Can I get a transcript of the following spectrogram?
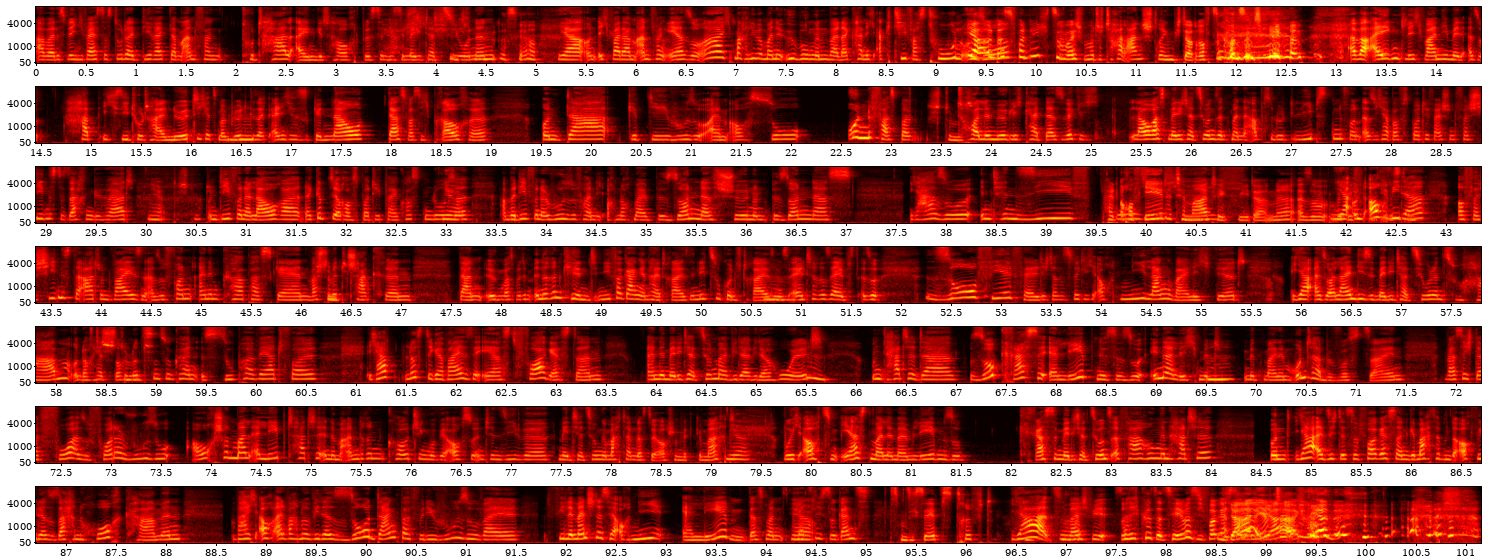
Aber deswegen, ich weiß, dass du da direkt am Anfang total eingetaucht bist in diese Ich Meditationen. liebe das, ja. Ja, und ich war da am Anfang eher so, ah, ich mache lieber meine Übungen, weil da kann ich aktiv was tun und ja, so. und das fand ich zum Beispiel total anstrengend, mich darauf zu konzentrieren. Aber eigentlich waren die mit, also habe ich sie total nötig, jetzt mal blöd gesagt. Eigentlich ist es genau das, was ich brauche. Und da gibt die Ruso einem auch so unfassbar Stimmt. tolle Möglichkeiten. Das ist wirklich, Lauras Meditationen sind meine absolut liebsten von, also ich habe auf Spotify schon verschiedenste Sachen gehört. Ja, das stimmt. Und die von der Laura, da gibt es ja auch auf Spotify kostenlose, Ja. aber die von der Ruso fand ich auch nochmal besonders schön und besonders, ja, so intensiv. Halt auch auf jede positiv. Thematik wieder, ne? Also Ja, und auch wieder auf verschiedenste Art und Weisen. Also von einem Körperscan, was Stimmt. mit Chakren, dann irgendwas mit dem inneren Kind, in die Vergangenheit reisen, in die Zukunft reisen, Mhm. das ältere Selbst. Also so vielfältig, dass es wirklich auch nie langweilig wird. Ja, also allein diese Meditationen zu haben und auch jetzt noch nutzen zu können, ist super wertvoll. Ich habe lustigerweise erst vorgestern eine Meditation mal wieder wiederholt. Hm. Und hatte da so krasse Erlebnisse, so innerlich mit, Mhm. mit meinem Unterbewusstsein, was ich davor, also vor der Rusu, auch schon mal erlebt hatte in einem anderen Coaching, wo wir auch so intensive Meditation gemacht haben, das hast du ja auch schon mitgemacht, Ja. wo ich auch zum ersten Mal in meinem Leben so krasse Meditationserfahrungen hatte. Und ja, als ich das so vorgestern gemacht habe und da auch wieder so Sachen hochkamen, war ich auch einfach nur wieder so dankbar für die Rusu, weil viele Menschen das ja auch nie erleben, dass man Ja. plötzlich so ganz Dass man sich selbst trifft. ja, zum Beispiel, soll ich kurz erzählen, was ich vorgestern erlebt habe? gerne.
